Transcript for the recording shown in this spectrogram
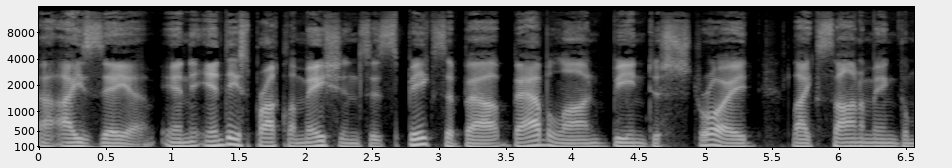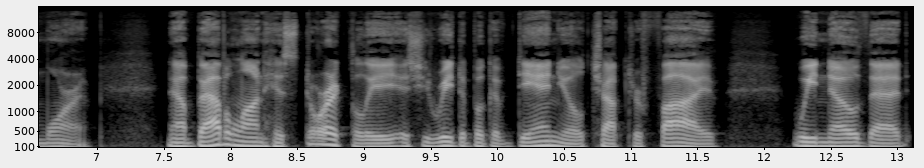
uh, Isaiah, and in these proclamations, it speaks about Babylon being destroyed like Sodom and Gomorrah. Now, Babylon historically, as you read the book of Daniel, chapter 5, we know that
